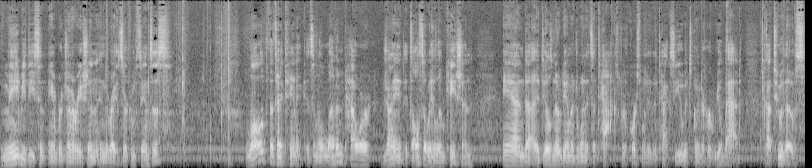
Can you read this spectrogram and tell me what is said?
maybe decent Amber generation in the right circumstances. Lollop the Titanic is an 11 power giant. It's also a location and uh, it deals no damage when it's attacked. But of course, when it attacks you, it's going to hurt real bad. Got two of those.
